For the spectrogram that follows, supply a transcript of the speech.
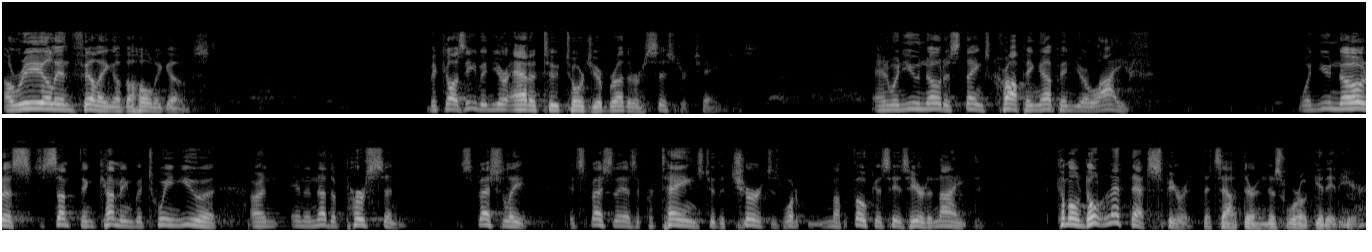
a real infilling of the Holy Ghost. Because even your attitude towards your brother or sister changes. And when you notice things cropping up in your life, when you notice something coming between you and another person, especially especially as it pertains to the church, is what my focus is here tonight. Come on, don't let that spirit that's out there in this world get in here.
